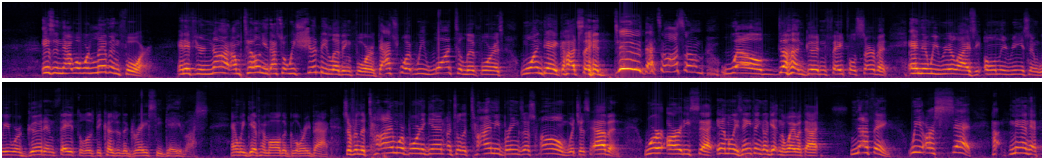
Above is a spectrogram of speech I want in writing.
Isn't that what we're living for? And if you're not, I'm telling you, that's what we should be living for. That's what we want to live for is one day God saying, dude, that's awesome. Well done, good and faithful servant. And then we realize the only reason we were good and faithful is because of the grace he gave us. And we give him all the glory back. So from the time we're born again until the time he brings us home, which is heaven, we're already set. Emily, is anything going to get in the way with that? Nothing. We are set. Man,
